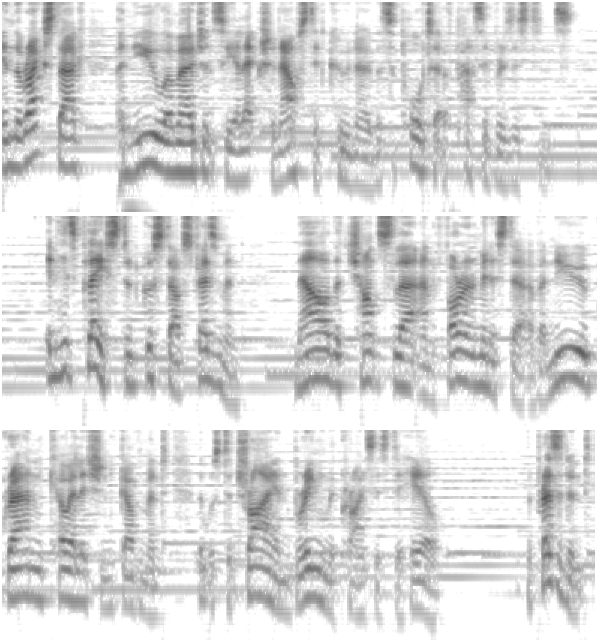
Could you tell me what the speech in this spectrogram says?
In the Reichstag, a new emergency election ousted Cuno, the supporter of passive resistance. In his place stood Gustav Stresemann, now the Chancellor and Foreign Minister of a new Grand Coalition government that was to try and bring the crisis to heel. The President,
